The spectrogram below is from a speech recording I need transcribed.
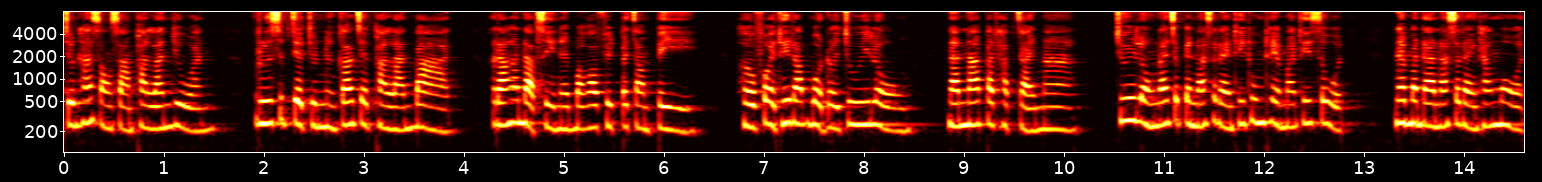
3.523 พันล้านหยวน หรือ 17.197 พันล้านบาท รั้งอันดับ 4 ในบออฟฟิศประจำปี เฮอร์ฟอยที่รับบทโดยจุ้ยหลง นั้นน่าประทับใจมาก จุ้ยหลงน่าจะเป็นนักแสดงที่ทุ่มเทมากที่สุด ในบรรดานักแสดงทั้งหมด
